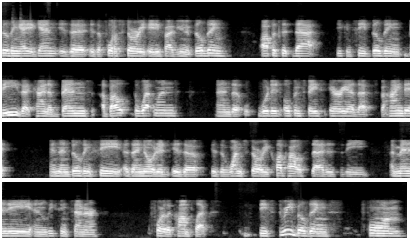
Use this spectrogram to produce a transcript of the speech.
building A again is a is a four-story, 85-unit building. Opposite that, you can see building B that kind of bends about the wetland and the wooded open space area that's behind it. And then building C, as I noted, is a is a one-story clubhouse that is the amenity and leasing center for the complex. These three buildings form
